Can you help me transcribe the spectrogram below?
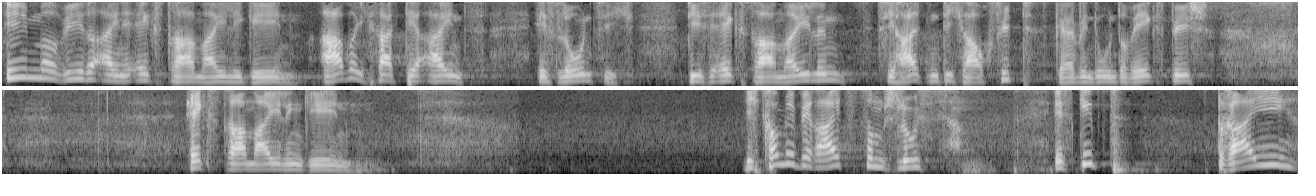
Immer wieder eine extra Meile gehen. Aber ich sage dir eins, es lohnt sich. Diese extra Meilen, sie halten dich auch fit, gell, wenn du unterwegs bist. Extra Meilen gehen. Ich komme bereits zum Schluss. Es gibt drei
